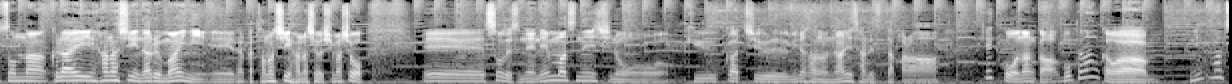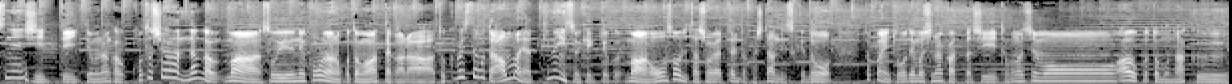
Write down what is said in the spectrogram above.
そんな暗い話になる前に、えー、なんか楽しい話をしましょう。えー、そうですね、年末年始の休暇中、皆さんは何されてたかな？結構なんか、僕なんかは、年末年始って言ってもなんか今年はなんかまあそういうねコロナのこともあったから特別なことはあんまやってないんですよ結局まあ大掃除多少やったりとかしたんですけど特に遠出もしなかったし友達も会うこともなく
